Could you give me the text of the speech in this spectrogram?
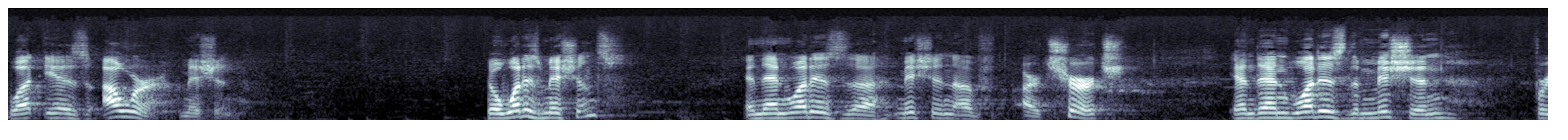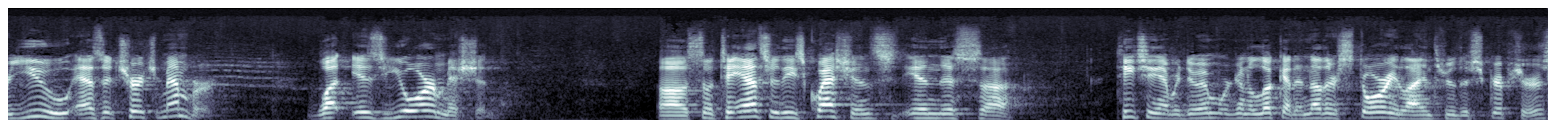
What is our mission? So, what is missions? And then, what is the mission of our church? And then, what is the mission for you as a church member? What is your mission? Uh, so, to answer these questions in this uh, teaching that we're doing, we're going to look at another storyline through the scriptures.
